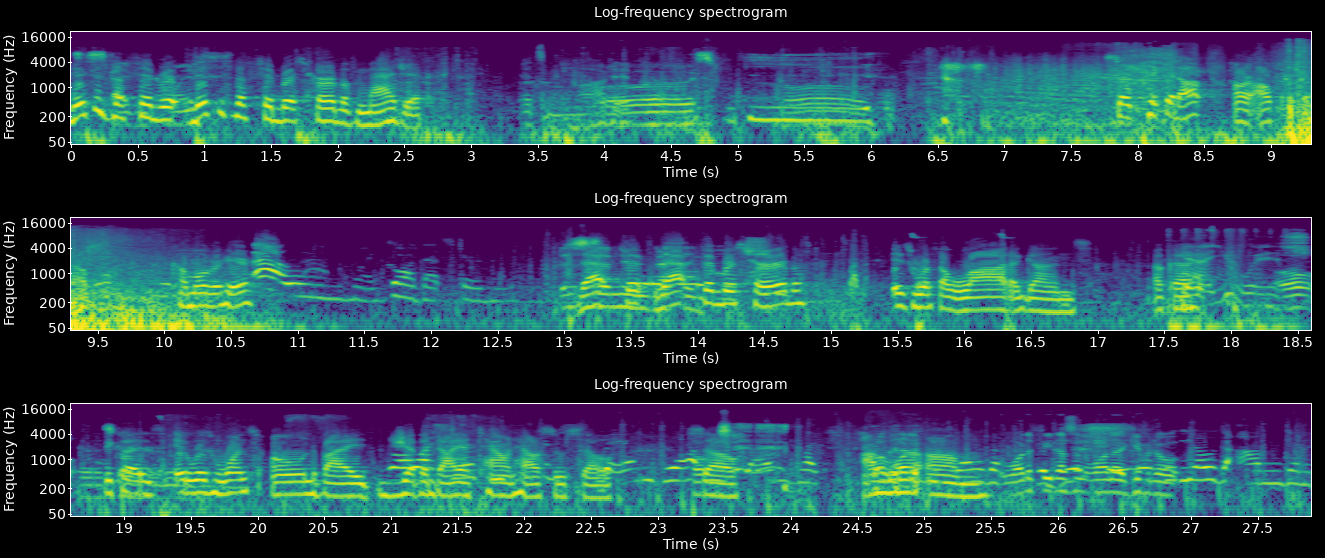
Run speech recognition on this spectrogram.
This is the fibr this is the fibrous herb of magic. It's modded. Oh, spooky. So pick it up, or I'll pick it up. Come over here. Oh my god, that scared me. This That is a new fib that method. fibrous herb is worth a lot of guns. Okay? Yeah, you wish. Oh, Because it was once owned by Jebediah Townhouse himself. So, I'm what gonna if- um what if he doesn't wanna give it a- Videos, I'm gonna.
